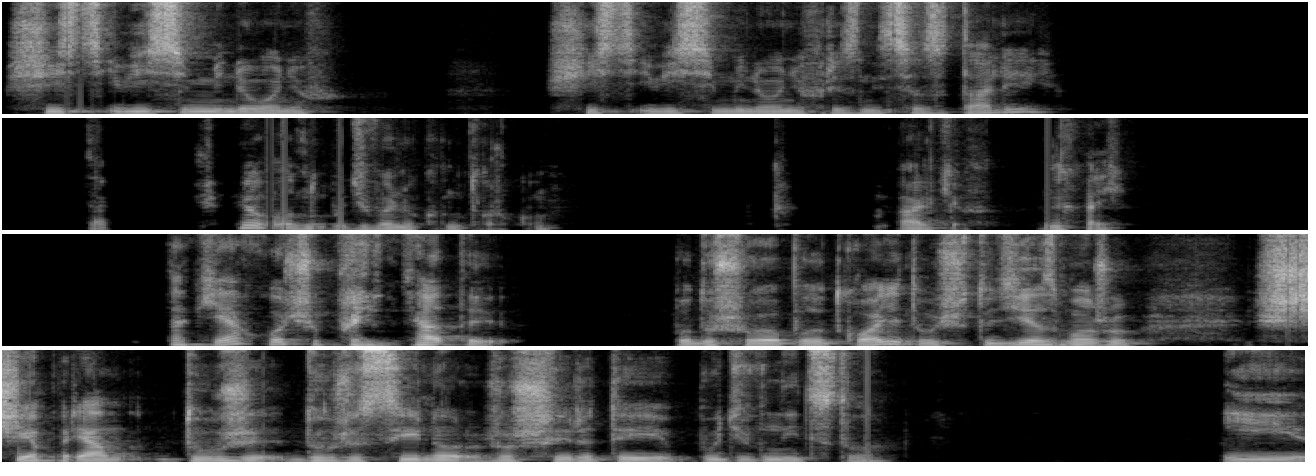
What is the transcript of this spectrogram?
6,8 мільйонів. 6,8 мільйонів різниця з Італією. Так, ще одну будівельну конторку. Харків, нехай. Так, я хочу прийняти подушове оподаткування, тому що тоді я зможу ще прям дуже-дуже сильно розширити будівництво. І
